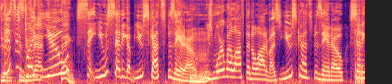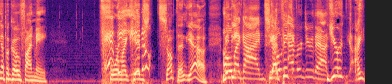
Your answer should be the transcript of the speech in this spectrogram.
this to is do like that you se- you setting up you Scott Spizzano, Mm-hmm. who's more well off than a lot of us. You Scott Spizzano setting up a GoFundMe. For my kids something. Yeah. oh Maybe- my God! See, Don't I think ever do that. You're I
